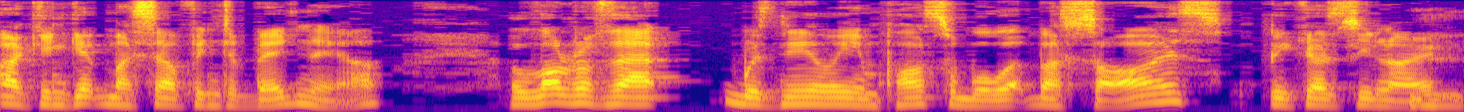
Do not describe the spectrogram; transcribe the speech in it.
I can get myself into bed now. A lot of that was nearly impossible at my size because you know.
